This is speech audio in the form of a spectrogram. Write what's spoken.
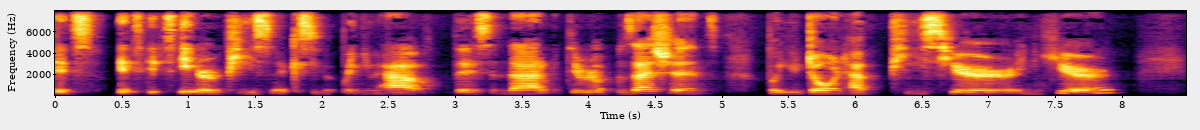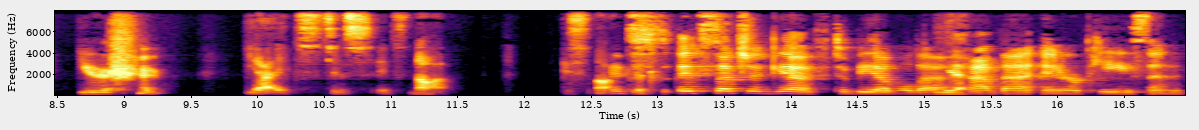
it's it's it's inner peace because you, when you have this and that material possessions but you don't have peace here and here you're yeah it's just it's not it's not It's good it's such a gift to be able to Yeah. have that inner peace and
